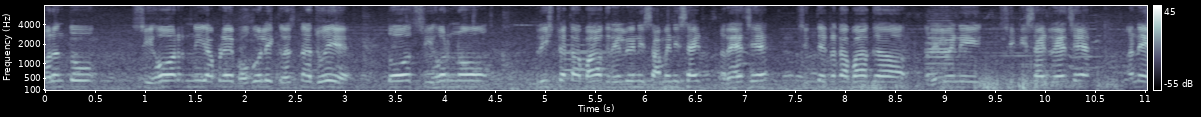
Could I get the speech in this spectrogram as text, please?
પરંતુ સિહોરની આપણે ભૌગોલિક રચના જોઈએ તો સિહોરનો ત્રીસ ટકા ભાગ રેલવેની સામેની સાઈડ રહે છે, સિત્તેર ટકા ભાગ રેલવેની સિટી સાઈડ રહે છે. અને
